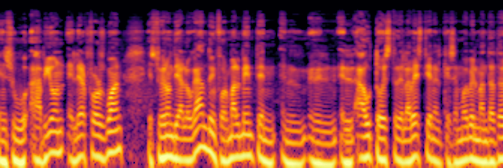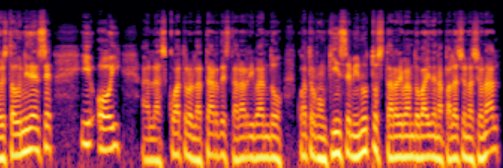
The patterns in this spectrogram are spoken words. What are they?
en su avión, el Air Force One, estuvieron dialogando informalmente en, el auto este de la bestia en el que se mueve el mandatario estadounidense. Y hoy a las 4 de la tarde estará arribando, 4 con 15 minutos, estará arribando Biden a Palacio Nacional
